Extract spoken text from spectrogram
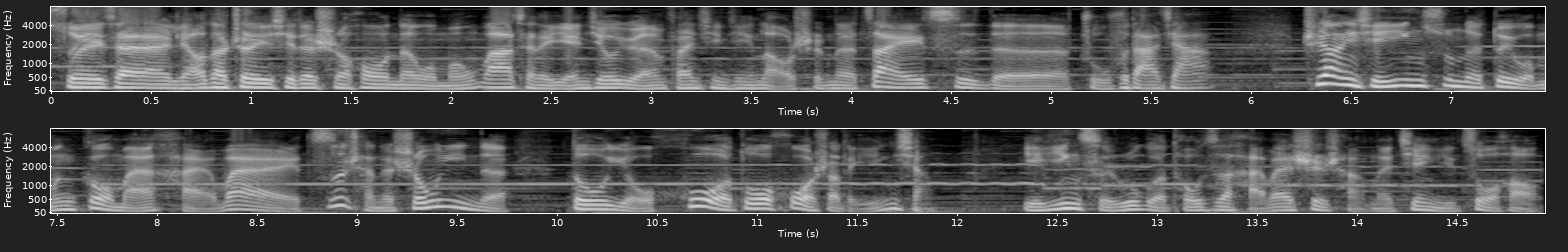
所以在聊到这一些的时候呢，我们挖财的研究员樊青晴老师呢再一次的嘱咐大家，这样一些因素呢对我们购买海外资产的收益呢都有或多或少的影响。也因此，如果投资海外市场呢，建议做好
